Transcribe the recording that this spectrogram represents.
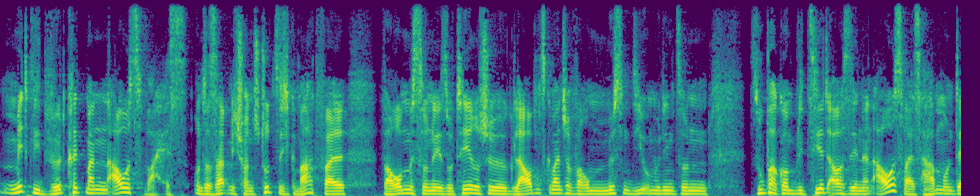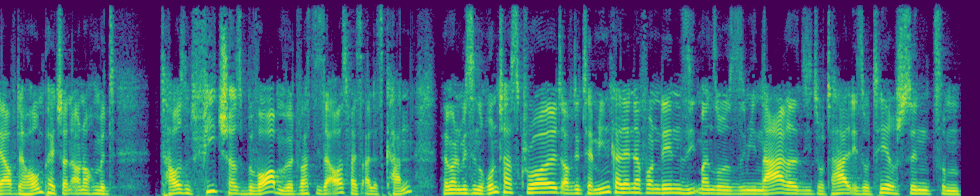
Mitglied wird, kriegt man einen Ausweis. Und das hat mich schon stutzig gemacht, weil warum ist so eine esoterische Glaubensgemeinschaft, warum müssen die unbedingt so einen super kompliziert aussehenden Ausweis haben und der auf der Homepage dann auch noch mit 1000 Features beworben wird, was dieser Ausweis alles kann. Wenn man ein bisschen runterscrollt auf den Terminkalender von denen, sieht man so Seminare, die total esoterisch sind, zum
